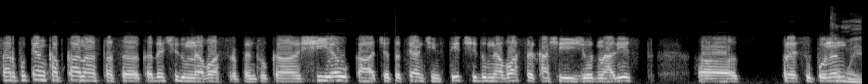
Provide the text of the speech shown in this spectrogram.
s-ar putea în capcana asta să cădeți și dumneavoastră, pentru că și eu, ca cetățean cinstit, și dumneavoastră, ca și jurnalist, uh, presupunând, Cum o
